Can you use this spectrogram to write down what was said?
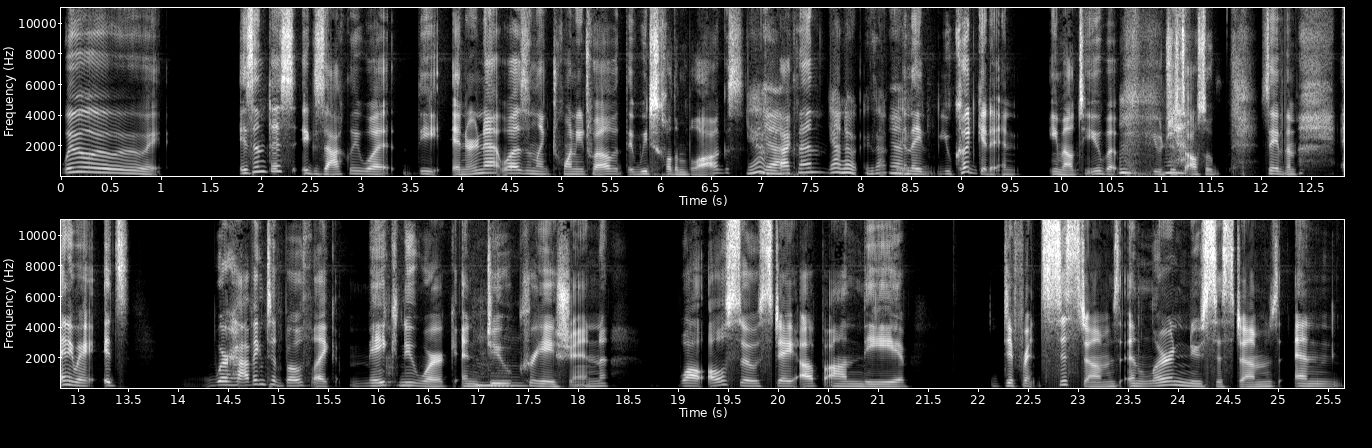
wait, wait, wait, wait, wait, wait. Isn't this exactly what the internet was in like 2012? We just called them blogs Yeah. Yeah. back then. Yeah, no, exactly. And they you could get it in emailed to you, but you just also save them. Anyway, it's we're having to both like make new work and do Mhm. creation, while also stay up on the different systems and learn new systems. And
